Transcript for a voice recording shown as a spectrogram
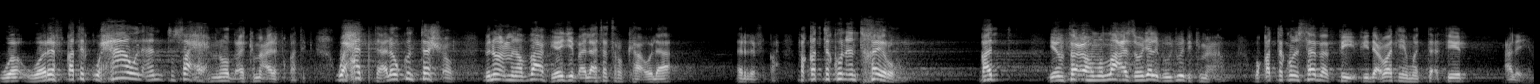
ورفقتك وحاول أن تصحح من وضعك مع رفقتك. وحتى لو كنت تشعر بنوع من الضعف يجب ألا تترك هؤلاء الرفقة. فقد تكون أنت خيرهم. قد ينفعهم الله عز وجل بوجودك معهم. وقد تكون سبب في في دعوتهم والتأثير عليهم.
